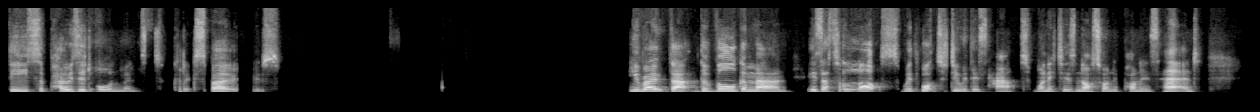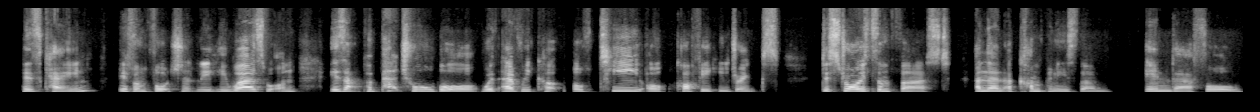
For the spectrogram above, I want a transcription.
these supposed ornaments could expose. He wrote that the vulgar man is at a loss with what to do with his hat when it is not on upon his head. His cane, if unfortunately he wears one, is at perpetual war with every cup of tea or coffee he drinks, destroys them first, and then accompanies them in their fall.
